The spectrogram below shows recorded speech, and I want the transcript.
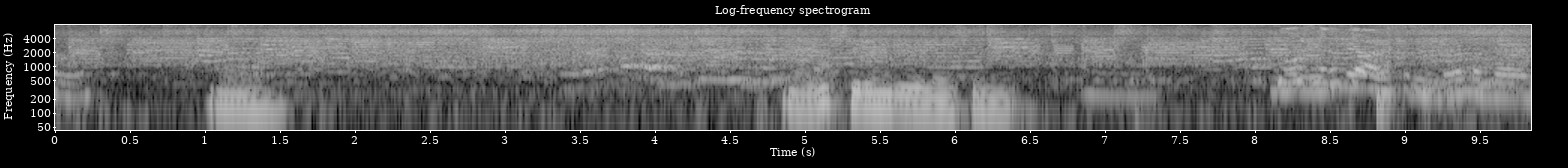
Evet. Hmm. Abi siren gibiler senin. Gözleri de arasında da var.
